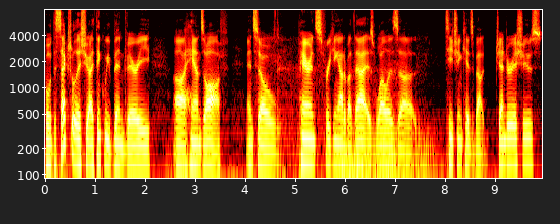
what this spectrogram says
But with the sexual issue, I think we've been very uh, hands off, and so parents freaking out about that as well as uh, teaching kids about gender issues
